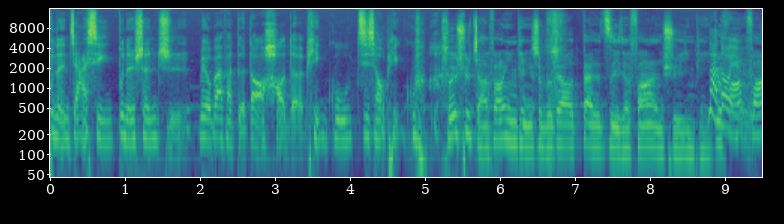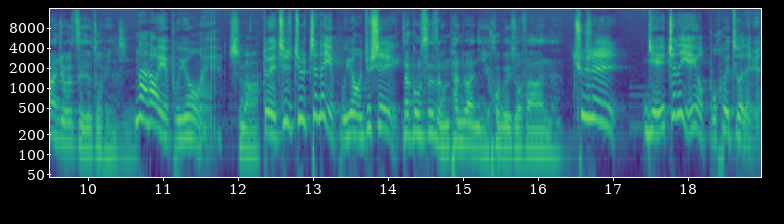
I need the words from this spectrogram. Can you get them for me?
不能加薪，不能升职，没有办法得到好的评估、绩效评估。所以去甲方应聘是不是都要带着自己的方案去应聘？那倒也方案就是自己的作品集。那倒也不用哎，是吗？对，就就真的也不用，就是那公司怎么判断你会不会做方案呢？就是也真的也有不会做的人，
